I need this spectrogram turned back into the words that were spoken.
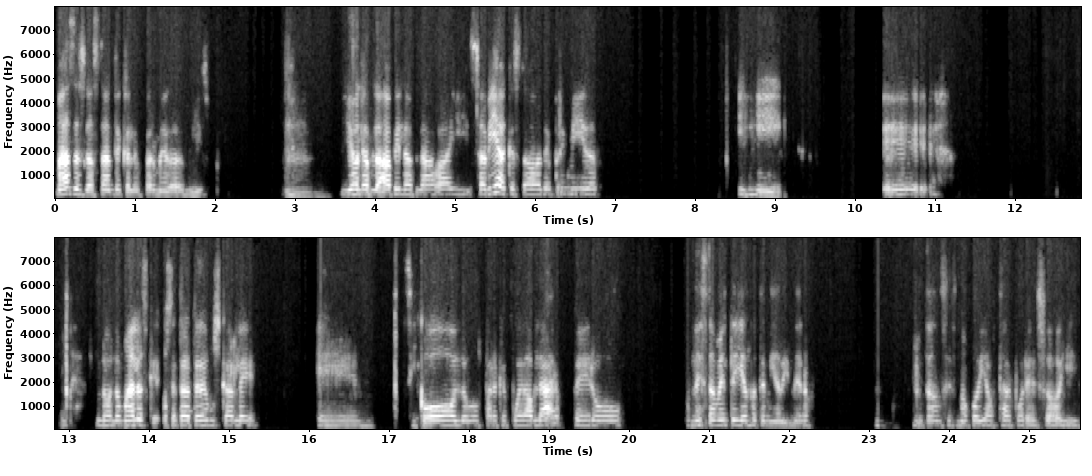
más desgastante que la enfermedad misma. Mm. Yo le hablaba y le hablaba y sabía que estaba deprimida. Y eh, lo, lo malo es que, o sea, traté de buscarle eh, psicólogos para que pueda hablar, pero honestamente ya no tenía dinero. Entonces no podía optar por eso y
